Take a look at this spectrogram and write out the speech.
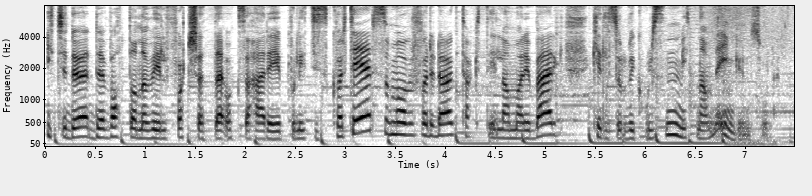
ikke død. Debattene vil fortsette også her i Politisk kvarter, som er over for i dag. Takk til Ann-Mari Berg, Ketil Solvik-Olsen. Mitt navn er Ingunn Solheim.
